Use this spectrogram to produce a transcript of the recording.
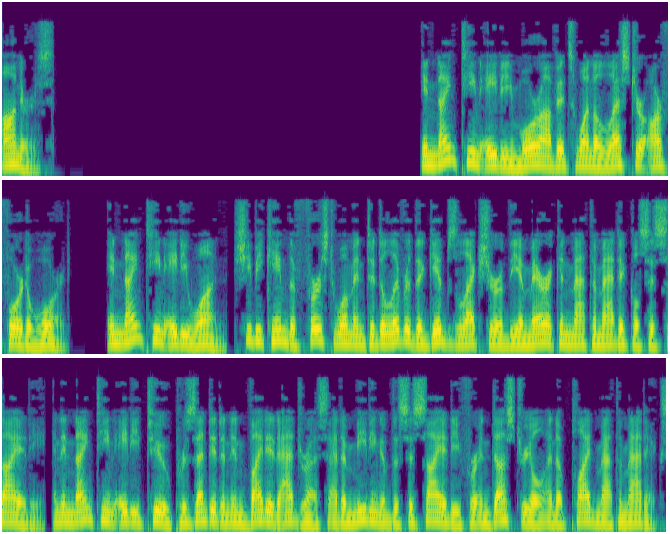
Honours In 1980 Morawetz won a Lester R. Ford Award. In 1981, she became the first woman to deliver the Gibbs Lecture of the American Mathematical Society, and in 1982 presented an invited address at a meeting of the Society for Industrial and Applied Mathematics.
